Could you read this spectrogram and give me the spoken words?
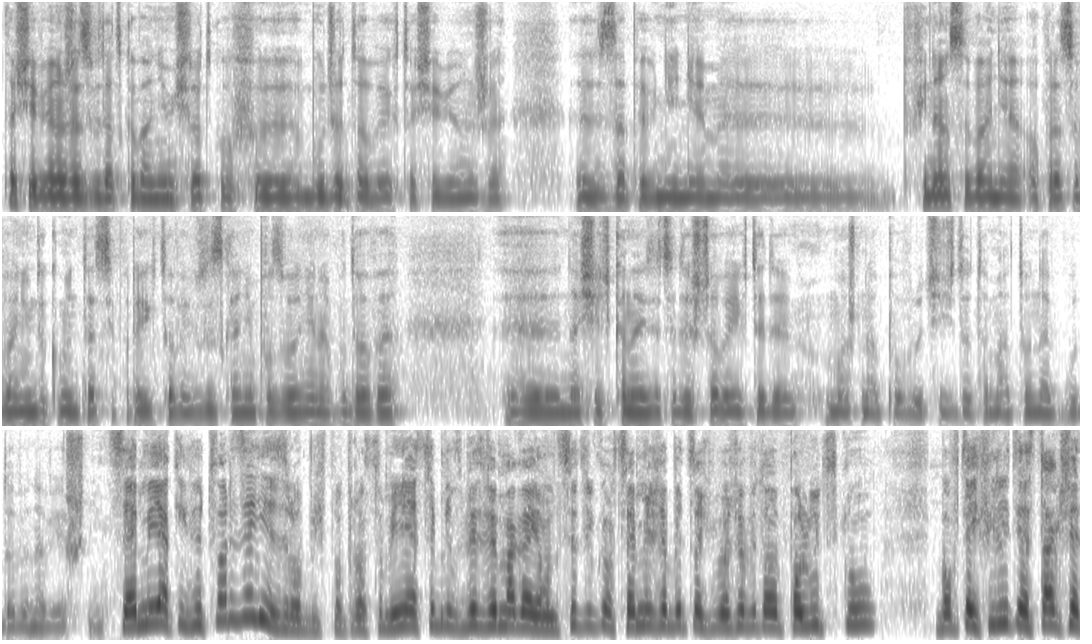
To się wiąże z wydatkowaniem środków y, budżetowych, to się wiąże y, z zapewnieniem y, finansowania, opracowaniem dokumentacji projektowej, uzyskaniem pozwolenia na budowę y, na sieć kanalizacji deszczowej i wtedy można powrócić do tematu na budowę nawierzchni. Chcemy jakieś utwardzenie zrobić po prostu. My nie jesteśmy zbyt wymagający, tylko chcemy, żeby coś było, żeby to po ludzku, bo w tej chwili to jest tak, że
